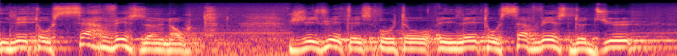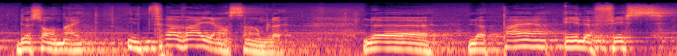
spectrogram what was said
Il est au service d'un autre. Jésus est au, il est au service de Dieu, de son maître. Ils travaillent ensemble. Le, le Père et le Fils,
